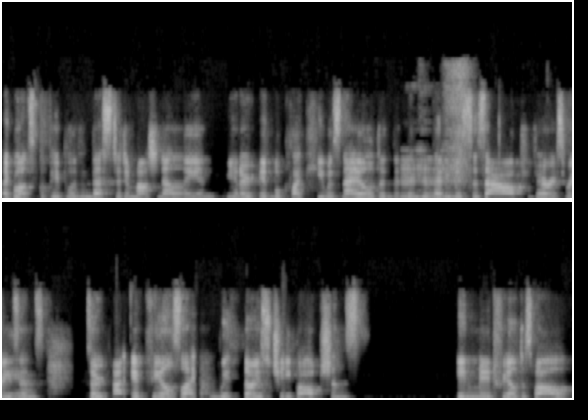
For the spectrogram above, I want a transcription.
Like lots of people have invested in Martinelli, and you know, it looked like he was nailed, and mm-hmm. that he misses out for various reasons. Yeah. So uh, it feels like with those cheaper options in midfield as well,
